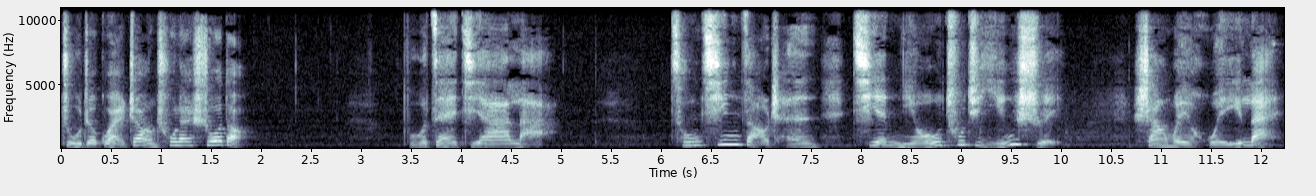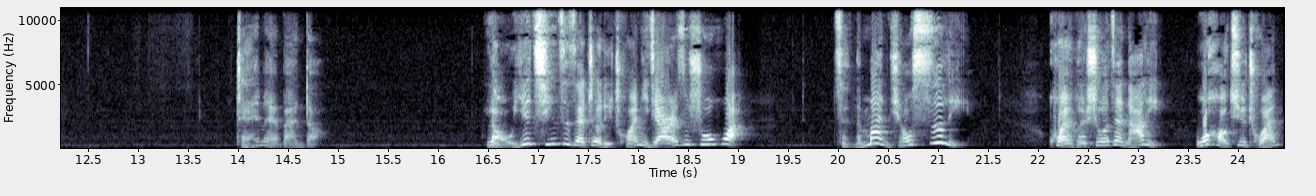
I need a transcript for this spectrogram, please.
拄着拐杖出来说道：“不在家啦，从清早晨牵牛出去饮水，尚未回来。”翟买办道：“老爷亲自在这里传你家儿子说话，怎能慢条斯理？快快说在哪里，我好去传。”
